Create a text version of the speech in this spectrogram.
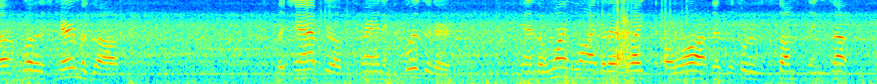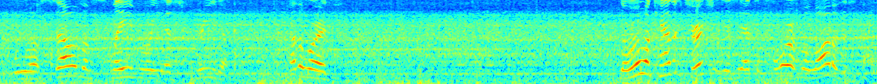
uh, Brothers Karamazov, the chapter of the Grand Inquisitor. And the one line that I like a lot that sort of sums things up, we will sell them slavery as freedom. In other words, the Roman Catholic Church is at the core of a lot of this stuff.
